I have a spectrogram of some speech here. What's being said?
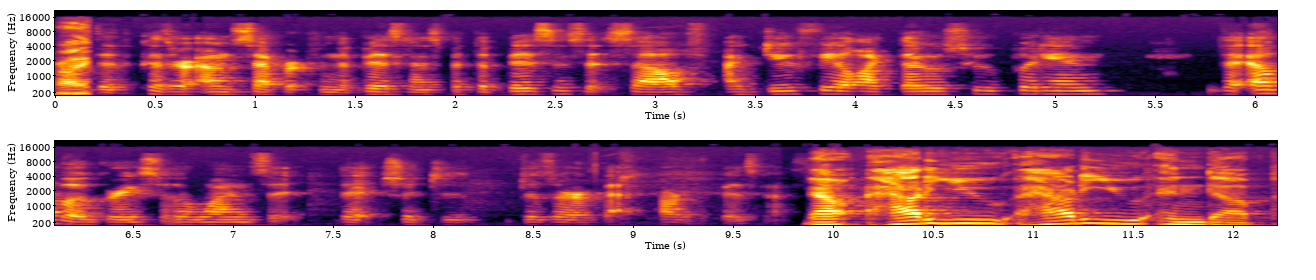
right because they're owned separate from the business but the business itself i do feel like those who put in the elbow grease are the ones that that should deserve that part of the business. Now, how do you how do you end up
